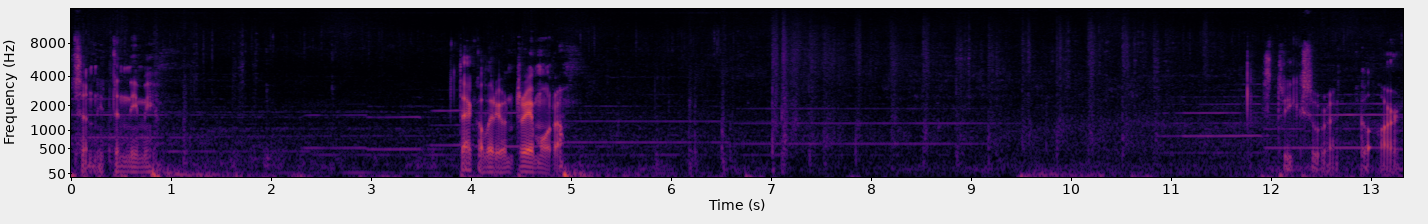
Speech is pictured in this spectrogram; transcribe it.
Se on niiden nimi. Tää kaveri on Dremora. Strixura Guard.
